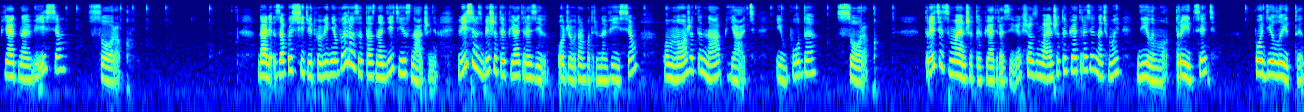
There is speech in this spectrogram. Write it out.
5 на 8 40. Далі запишіть відповідні вирази та знайдіть їх значення. 8 збільшити в 5 разів. Отже, нам потрібно 8 помножити на 5. І буде 40. 30 зменшити в 5 разів. Якщо зменшити в 5 разів, значить ми ділимо 30 поділити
